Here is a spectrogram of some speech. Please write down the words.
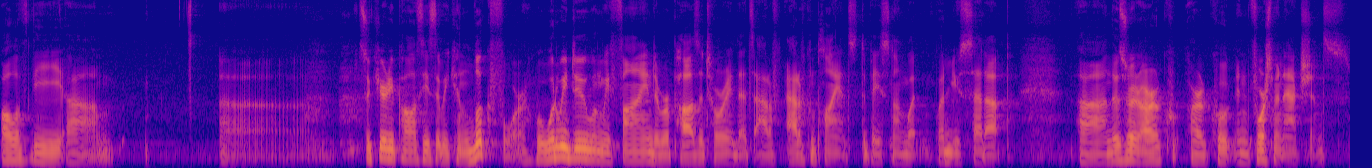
all of the um, uh, security policies that we can look for. Well, what do we do when we find a repository that's out of, out of compliance based on what, what you set up? Uh, and those are our, our, quote, enforcement actions.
